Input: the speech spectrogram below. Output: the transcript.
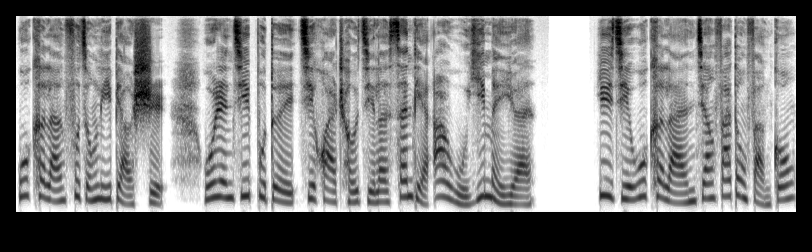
乌克兰副总理表示，无人机部队计划筹集了三点二五亿美元，预计乌克兰将发动反攻，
